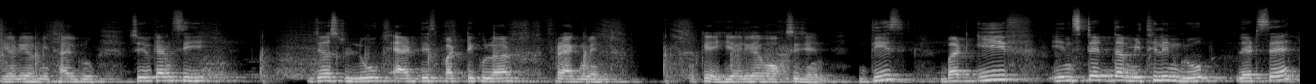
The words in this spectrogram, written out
Here your methyl group. So you can see just look at this particular fragment. Okay here you have oxygen. This but if instead the methylene group let's say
